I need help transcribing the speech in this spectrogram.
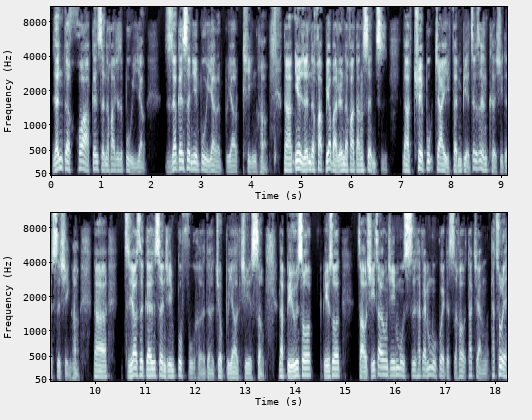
人的话跟神的话就是不一样。只要跟圣经不一样的，不要听哈。那因为人的话，不要把人的话当圣旨，那却不加以分辨，这个是很可惜的事情哈。那只要是跟圣经不符合的，就不要接受。那比如说，比如说早期赵永基牧师他在牧会的时候，他讲他出了，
